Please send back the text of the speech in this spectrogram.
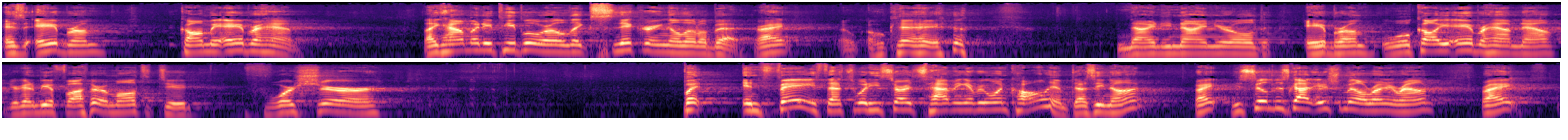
as Abram, call me Abraham. Like, how many people were like snickering a little bit, right? Okay. 99 year old Abram, we'll call you Abraham now. You're going to be a father of multitude for sure. But in faith, that's what he starts having everyone call him, does he not? Right? He still just got Ishmael running around, right?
